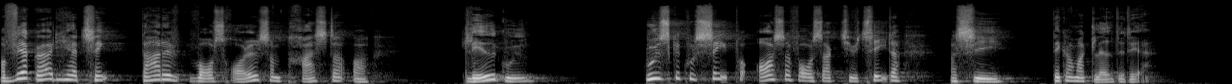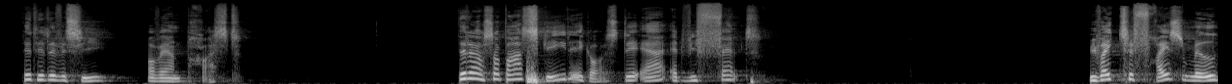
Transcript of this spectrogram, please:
Og ved at gøre de her ting, der er det vores rolle som præster og glæde Gud. Gud skal kunne se på os og vores aktiviteter og sige, det gør mig glad det der. Det er det, det vil sige at være en præst. Det der jo så bare skete, ikke også, det er, at vi faldt. Vi var ikke tilfredse med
